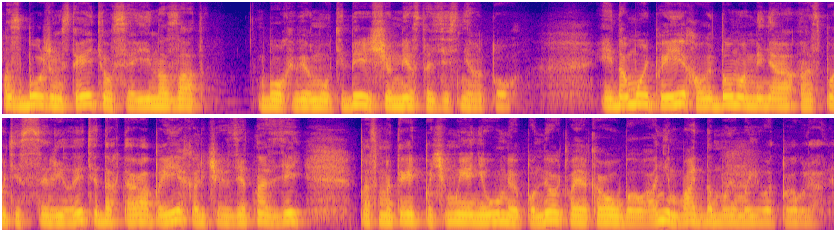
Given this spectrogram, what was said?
с Божьим встретился и назад Бог вернул. Тебе еще место здесь не готово. И домой приехал, и дома меня Господь исцелил. Эти доктора приехали через 19 дней посмотреть, почему я не умер, по мертвая кровь была. Они мать домой мою отправляли.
